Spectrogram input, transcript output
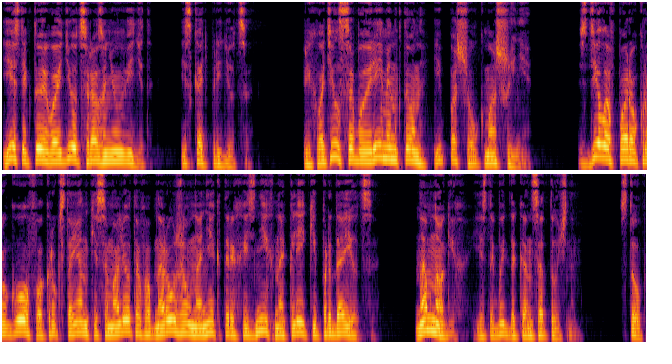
Если кто и войдет, сразу не увидит. Искать придется. Прихватил с собой Ремингтон и пошел к машине. Сделав пару кругов вокруг стоянки самолетов, обнаружил на некоторых из них наклейки «Продается». На многих, если быть до конца точным. Стоп.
